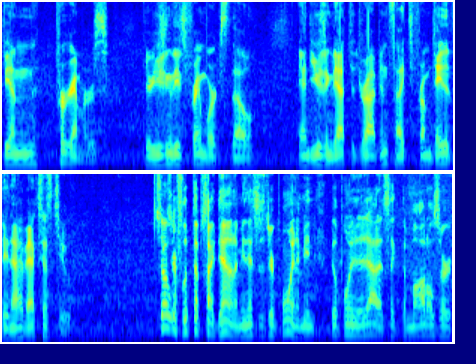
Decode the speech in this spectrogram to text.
been programmers. They're using these frameworks though, and using that to drive insights from data they now have access to. So Things are flipped upside down. I mean, this is their point. I mean, Bill pointed it out. It's like the models are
